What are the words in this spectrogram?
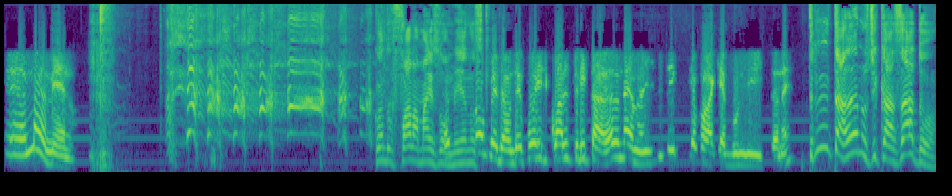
É, mais ou menos. Quando fala mais ou menos. Ô, Pedrão, depois de quase 30 anos, né, mano? A gente tem que falar que é bonita, né? 30 anos de casado?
